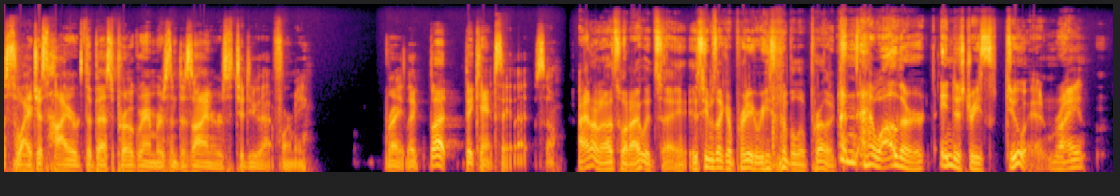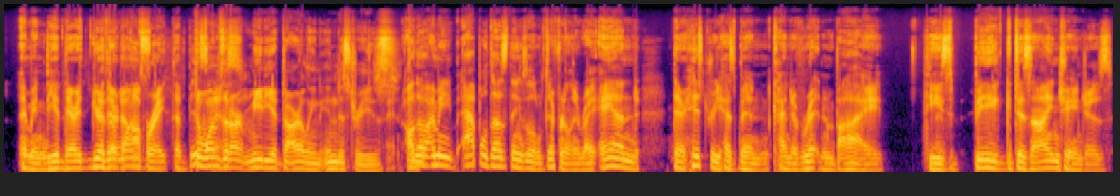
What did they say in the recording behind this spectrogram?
So I just hired the best programmers and designers to do that for me." Right? Like, but they can't say that. So I don't know. That's what I would say. It seems like a pretty reasonable approach. and how other industries do it, right? I mean, you- they're, you're the there to ones- operate the business. The ones that aren't media darling industries. Although, I mean, Apple does things a little differently, right? And their history has been kind of written by these big design changes.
